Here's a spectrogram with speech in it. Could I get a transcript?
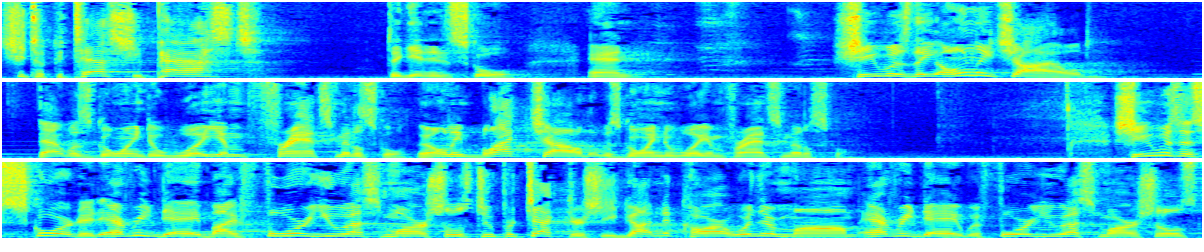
She took a test, she passed to get into school. And she was the only child that was going to William Frantz Middle School, the only black child that was going to William Frantz Middle School. She was escorted every day by four U.S. Marshals to protect her. She got in a car with her mom every day with four U.S. Marshals,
